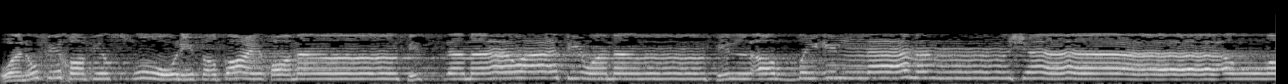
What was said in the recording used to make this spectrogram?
ونفخ في الصور فصعق من في السماوات ومن في الأرض إلا من شاء الله.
